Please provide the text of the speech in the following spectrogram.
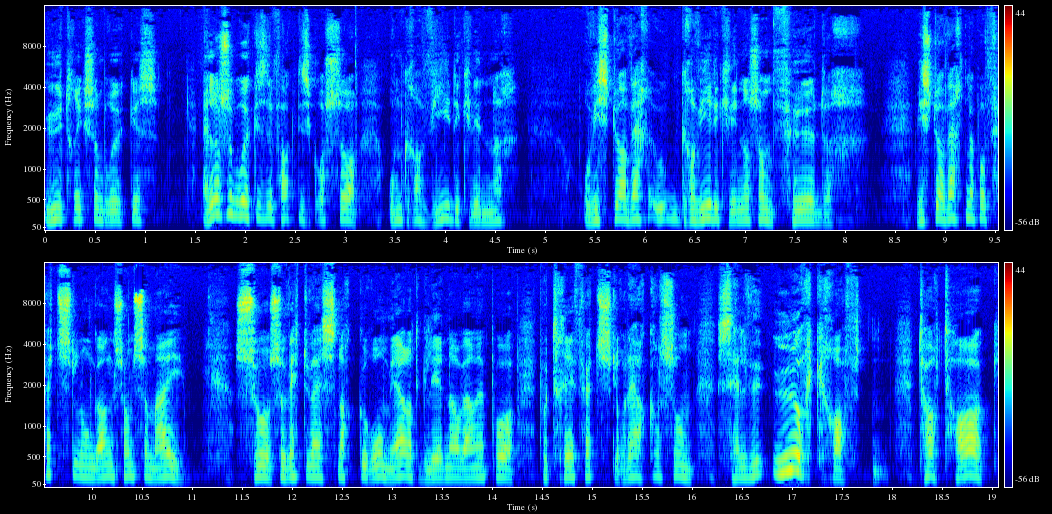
uttrykk som brukes. Eller så brukes det faktisk også om gravide kvinner. Og hvis du har vært gravide kvinner som føder Hvis du har vært med på fødsel noen gang, sånn som meg, så, så, vet du hva jeg snakker om. Jeg har hatt gleden av å være med på, på tre fødsler. Og det er akkurat som selve urkraften tar tak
